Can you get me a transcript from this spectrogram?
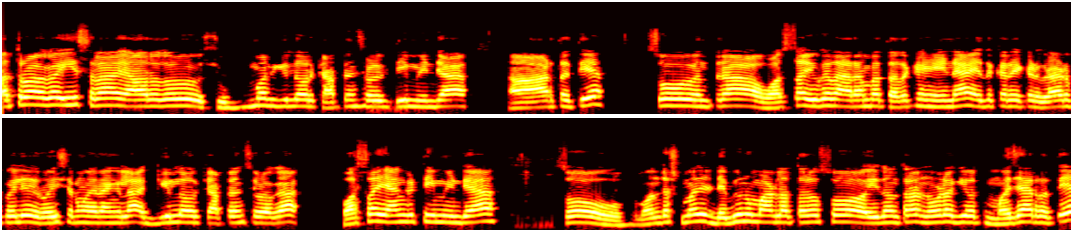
ಅದ್ರೊಳಗೆ ಈ ಸಲ ಯಾರು ಶುಭ್ಮನ್ ಗಿಲ್ ಅವ್ರ ಕ್ಯಾಪ್ಟನ್ಸಿ ಒಳಗೆ ಟೀಮ್ ಇಂಡಿಯಾ ಆಡ್ತೈತಿ. ಸೊ ಒಂಥರ ಹೊಸ ಯುಗದ ಆರಂಭ ಅದಕ್ಕೆ ಹೇಳ ಇದಕ್ಕೆ ಈ ಕಡೆ ವಿರಾಟ್ ಕೊಹ್ಲಿ, ರೋಹಿತ್ ಶರ್ಮಾ ಇರಂಗಿಲ್ಲ. ಗಿಲ್ ಅವ್ರ ಕ್ಯಾಪ್ಟನ್ಸಿ ಒಳಗ ಹೊಸ ಯಂಗ್ ಟೀಮ್ ಇಂಡಿಯಾ ಸೊ ಒಂದಷ್ಟು ಮಂದಿ ಡೆಬ್ಯೂನು ಮಾಡ್ಲತ್ತಾರ. ಸೊ ಇದೊಂಥರ ನೋಡೋಕೆ ಇವತ್ತು ಮಜಾ ಇರತ್ತೆ.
